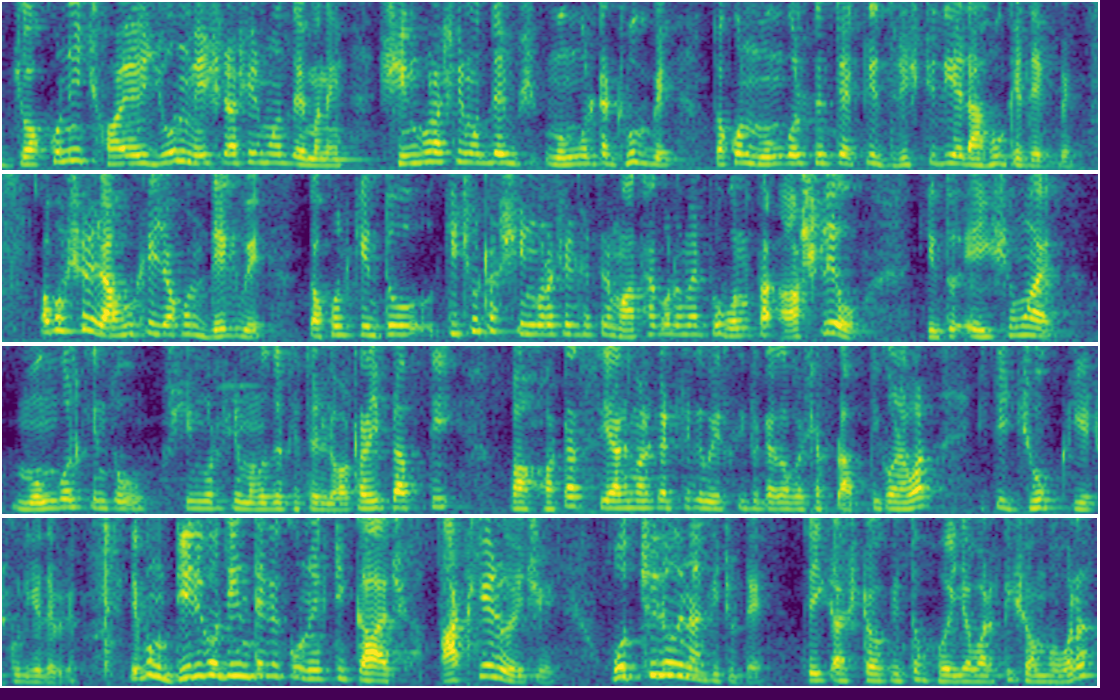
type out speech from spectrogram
যখনই ছয় জুন মেষ রাশির মধ্যে মানে সিংহ রাশির মধ্যে মঙ্গলটা ঢুকবে, তখন মঙ্গল কিন্তু একটি দৃষ্টি দিয়ে রাহুকে দেখবে। অবশ্যই রাহুকে যখন দেখবে, তখন কিন্তু কিছুটা সিংহ রাশির ক্ষেত্রে মাথা গরমের প্রবণতা আসলেও কিন্তু এই সময় মঙ্গল কিন্তু সিংহ রাশির মানুষদের ক্ষেত্রে লটারি প্রাপ্তি বা হঠাৎ শেয়ার মার্কেট থেকে বেশ কিছু টাকা পয়সা প্রাপ্তি করাবার একটি যোগ ক্রিয়েট করিয়ে দেবে। এবং দীর্ঘদিন থেকে কোনো একটি কাজ আটকে রয়েছে, হচ্ছিলই না কিছুতে। সেই কাজটাও কিন্তু হয়ে যাওয়ার একটি সম্ভাবনা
